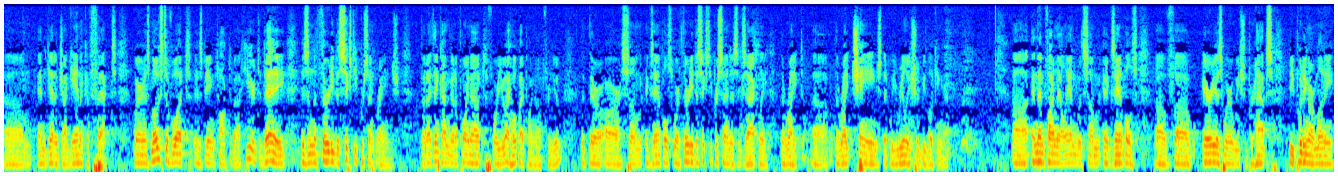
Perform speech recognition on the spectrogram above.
um, and get a gigantic effect. Whereas most of what is being talked about here today is in the 30 to 60 percent range. But I think I'm going to point out for you, I hope I point out for you, that there are some examples where 30 to 60 percent is exactly the right, uh, the right change that we really should be looking at. Uh, and then finally, I'll end with some examples of uh, areas where we should perhaps be putting our money,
